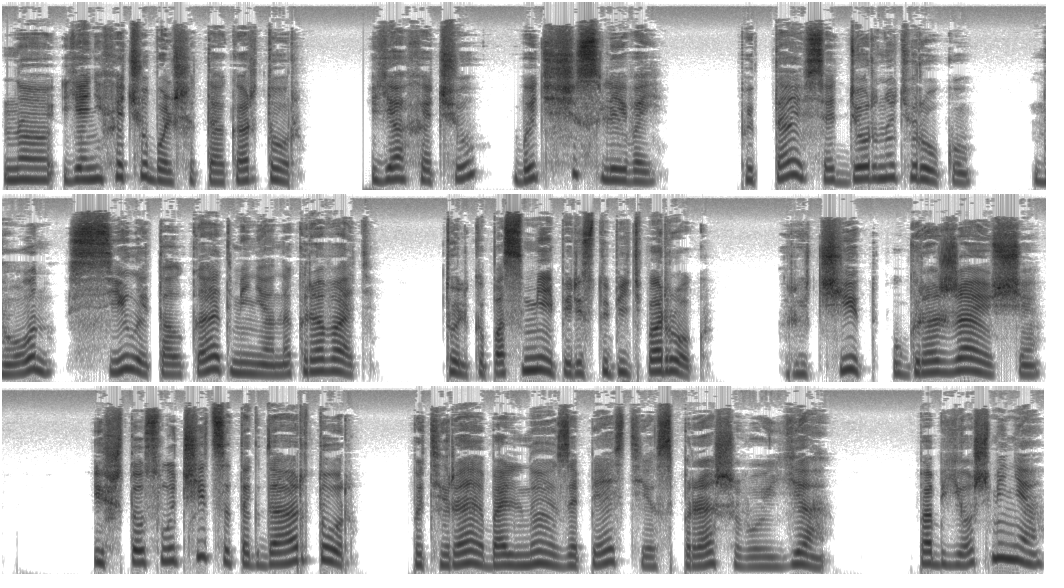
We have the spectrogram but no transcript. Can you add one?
Но я не хочу больше так, Артур. Я хочу быть счастливой. Пытаюсь отдернуть руку, но он с силой толкает меня на кровать. «Только посмей переступить порог!» Рычит угрожающе. «И что случится тогда, Артур?» Потирая больное запястье, спрашиваю я. «Побьешь меня?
